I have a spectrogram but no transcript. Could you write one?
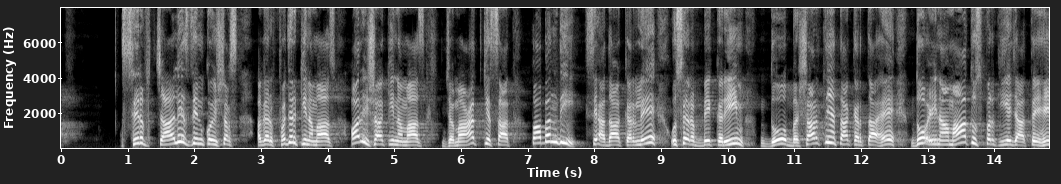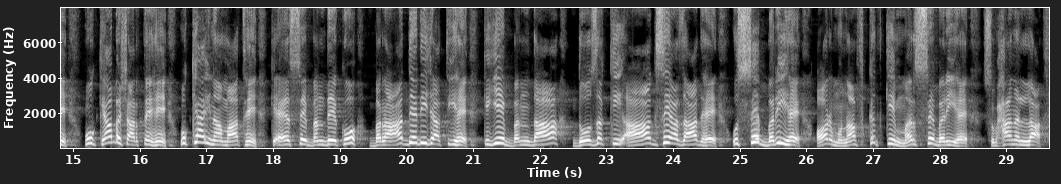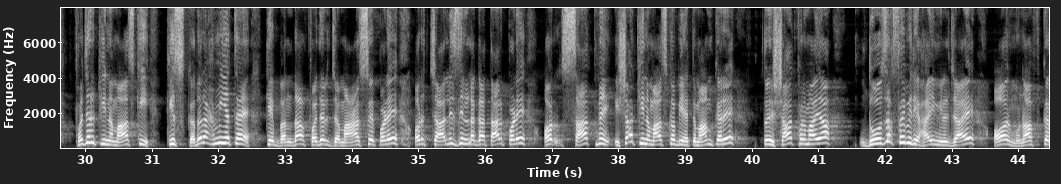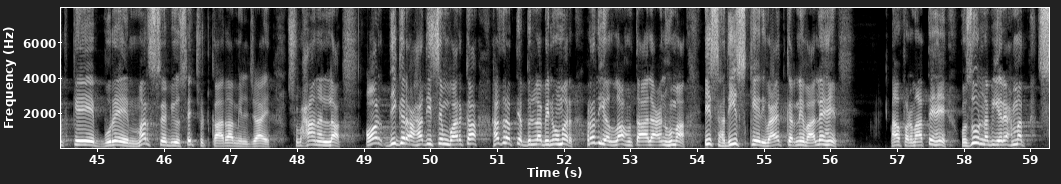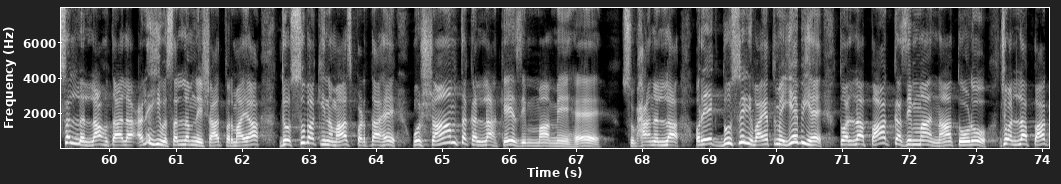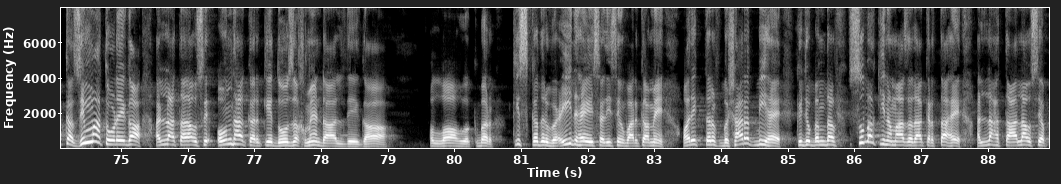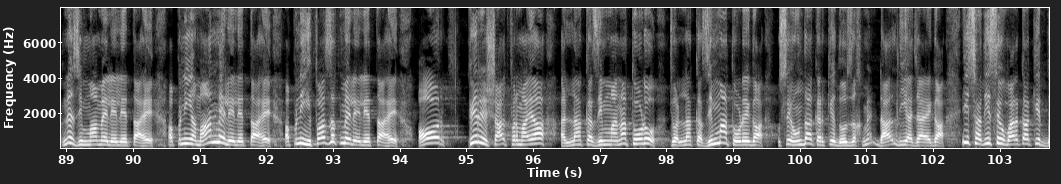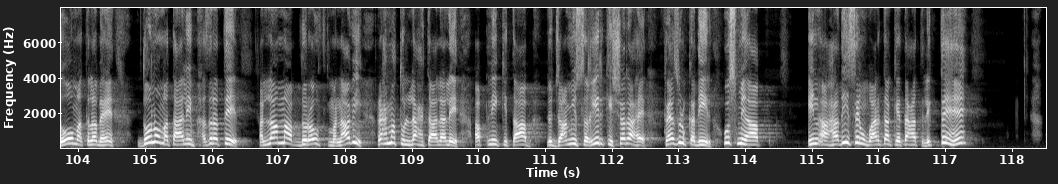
सिर्फ़ चालीस दिन कोई शख्स अगर फजर की नमाज़ और ईशा की नमाज़ जमात के साथ पाबंदी से अदा कर ले, उसे रब करीम दो बशारतें अता करता है, दो इनामात उस पर किए जाते हैं। वो क्या बशारतें हैं? वो क्या इनामात हैं कि ऐसे बंदे को बरात दे दी जाती है कि ये बंदा दोजक की आग से आज़ाद है, उससे बरी है और मुनाफ्कत के मर्ज से बरी है। सुबहान अल्लाह फजर की नमाज़ की किस कदर अहमियत है कि बंदा फजर जमात से पढ़े और 40 दिन लगातार पढ़े और साथ में ईशा की नमाज़ का भी अहतमाम करे? तो इशाद फरमाया दोजक से भी रिहाई मिल जाए और मुनाफ्त के बुरे मर्ज से भी उसे छुटकारा मिल जाए। सुबहान अल्लाह और दीगर अहादीस मुबारक, हज़रत अब्दुल्ला बिन उमर रदी अल्लाह तुमा इस हदीस के रिवायत करने वाले हैं। आप फरमाते हैं, हुजूर नबी रहमत सल्लल्लाहु अलैहि वसल्लम ने शाद फरमाया, जो सुबह की नमाज़ पढ़ता है, वो शाम तक अल्लाह के ज़िम्मा में है। सुबहान अल्लाह और एक दूसरी रिवायत में यह भी है तो अल्लाह पाक का जिम्मा ना तोड़ो। जो अल्लाह पाक का जिम्मा तोड़ेगा, अल्लाह ताला उसे औंधा करके दो में डाल देगा। अल्लाह अकबर। किस कदर वईद है इस हदीस मुबारक में? और एक तरफ़ बशारत भी है कि जो बंदा सुबह की नमाज़ अदा करता है, अल्लाह ताला उसे अपने ज़िम्मा में ले लेता है, अपनी अमान में ले लेता है, अपनी हिफाजत में ले लेता है। और फिर इर्शाद फरमाया, अल्लाह का जिम्मा ना तोड़ो, जो अल्लाह का जिम्मा तोड़ेगा, उसे ऊंधा करके दो में डाल दिया जाएगा। इस हदीस मुबारक के दो मतलब हैं। दोनों मतालिब हज़रत अल्लामा अब्दुरऊफ मनावी रहमतुल्लाह ताला ले अपनी किताब जो जामी सगीर की शरह है, फैज़ुल कदीर, उसमें आप इन अहादीस मुबारक के तहत लिखते हैं,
